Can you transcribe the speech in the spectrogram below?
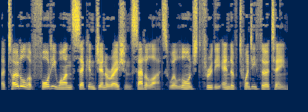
A total of 41 second-generation satellites were launched through the end of 2013.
